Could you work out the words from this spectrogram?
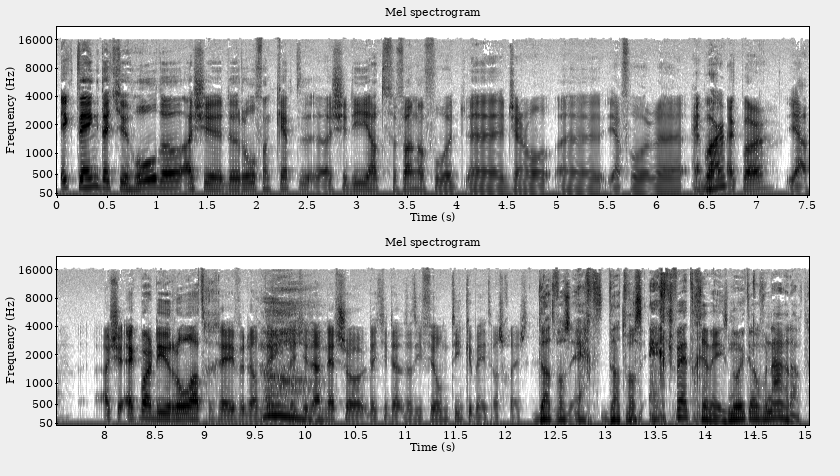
ik denk dat je Holdo, als je de rol van Captain, als je die had vervangen voor General, ja, voor Akbar? Akbar, ja. Als je Akbar die rol had gegeven, dan denk ik dat je daar net zo, dat, je da- dat die film tien keer beter was geweest. Dat was echt, dat was echt vet geweest. Nooit over nagedacht.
